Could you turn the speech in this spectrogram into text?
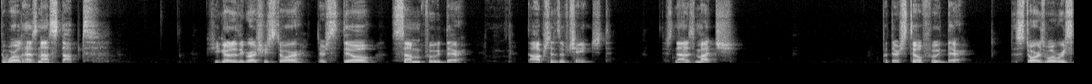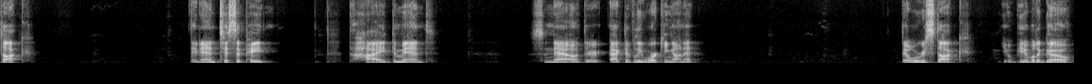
The world has not stopped. If you go to the grocery store, there's still some food there. The options have changed. There's not as much, but there's still food there. The stores will restock. They'd anticipate the high demand. So now they're actively working on it. They will restock. You'll be able to go.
